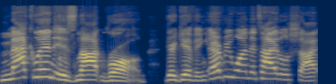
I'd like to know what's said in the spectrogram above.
Macklin is not wrong. They're giving everyone a title shot.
